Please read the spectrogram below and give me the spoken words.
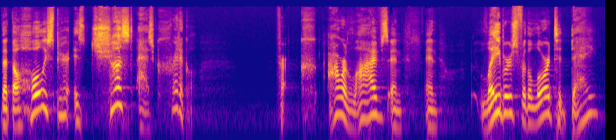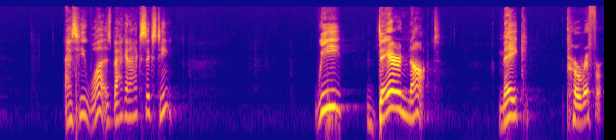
that the Holy Spirit is just as critical for our lives and, and labors for the Lord today as he was back in Acts 16. We dare not make peripheral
